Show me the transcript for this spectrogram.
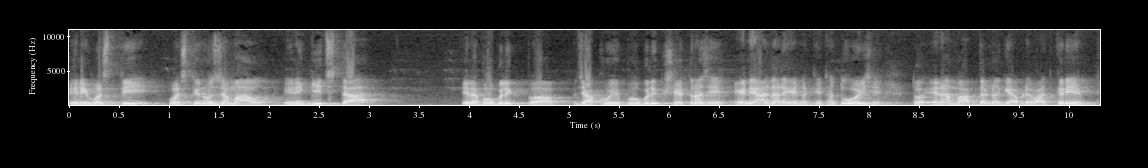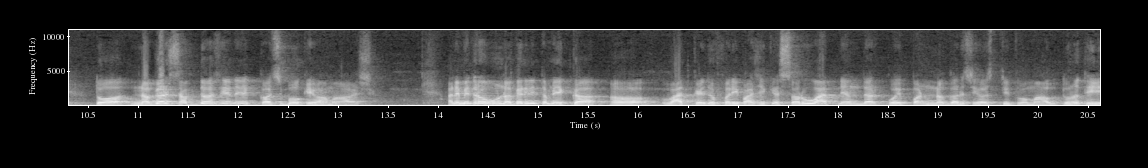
એની વસ્તી, વસ્તીનો જમાવ, એની ગીચતા એના ભૌગોલિક જે આખું એ ભૌગોલિક ક્ષેત્ર છે, એને આધારે એ નક્કી થતું હોય છે. તો એના માપદંડ અંગે આપણે વાત કરીએ, તો નગર શબ્દ છે ને કસ્બો કહેવામાં આવે છે. અને મિત્રો, હું નગરની તમને એક વાત કહી દઉં ફરી પાછી કે શરૂઆતની અંદર કોઈ પણ નગર છે, અસ્તિત્વમાં આવતું નથી.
